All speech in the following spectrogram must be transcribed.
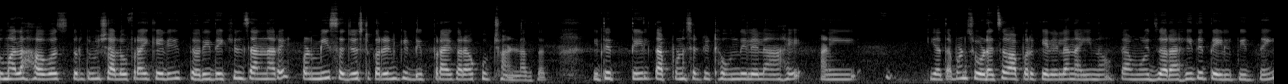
तुम्हाला हवंच तर तुम्ही शालो फ्राय केली तरी देखील चालणार आहे. पण मी सजेस्ट करेन की डीप फ्राय करा खूप छान लागतात. इथे तेल तापवण्यासाठी ठेवून दिलेलं आहे आणि यात आपण सोड्याचा वापर केलेला नाही ना त्यामुळे जराही ते तेल पित नाही.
